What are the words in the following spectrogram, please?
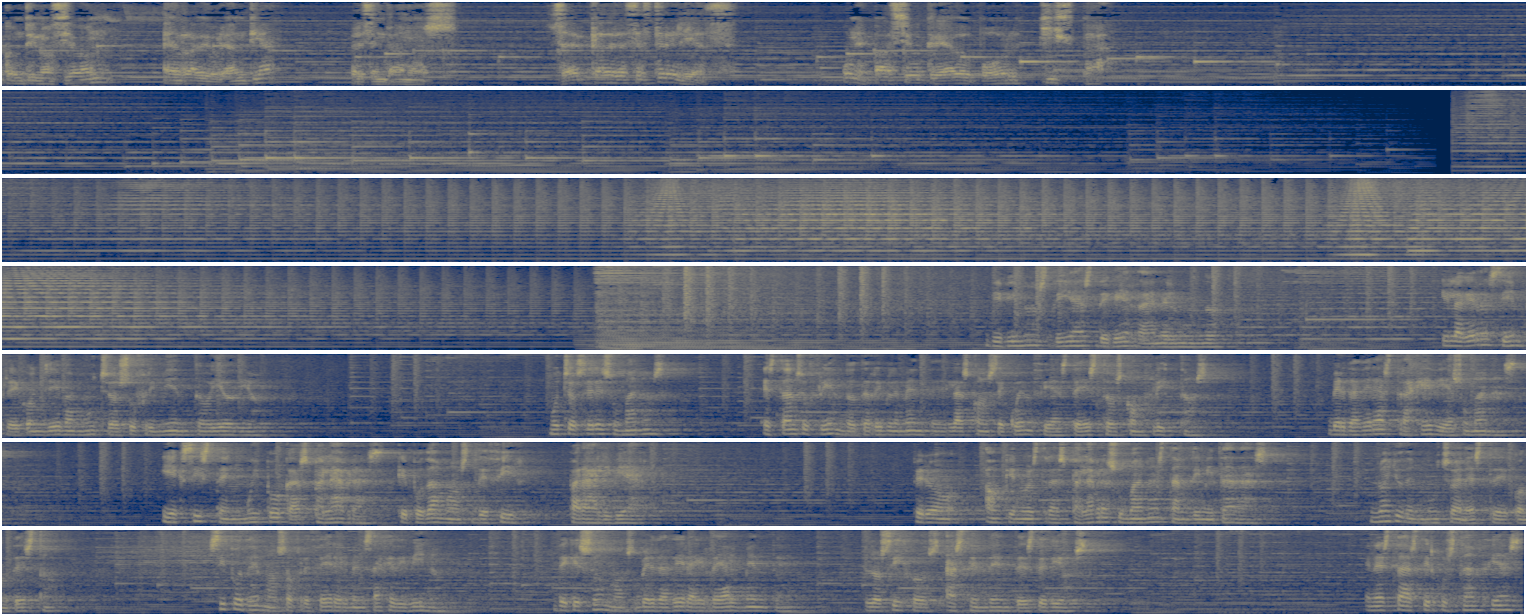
A continuación, en Radio Urantia, presentamos Cerca de las Estrellas, un espacio creado por Chispa. Vivimos días de guerra en el mundo. Y la guerra siempre conlleva mucho sufrimiento y odio. Muchos seres humanos están sufriendo terriblemente las consecuencias de estos conflictos, verdaderas tragedias humanas. Y existen muy pocas palabras que podamos decir para aliviar pero aunque nuestras palabras humanas tan limitadas no ayuden mucho en este contexto, sí podemos ofrecer el mensaje divino de que somos verdadera y realmente los hijos ascendentes de Dios. En estas circunstancias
